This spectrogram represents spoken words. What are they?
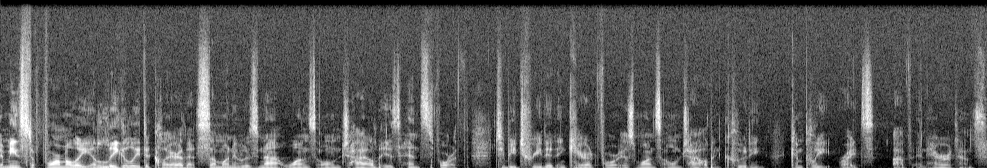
it means to formally and legally declare that someone who is not one's own child is henceforth to be treated and cared for as one's own child, including complete rights of inheritance.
